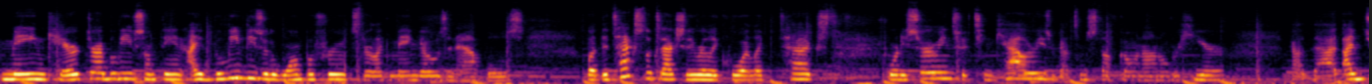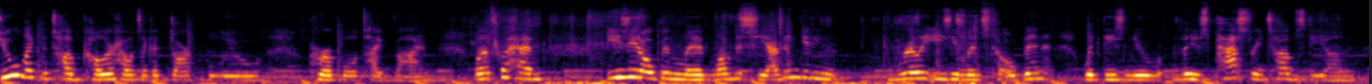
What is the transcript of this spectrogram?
main character, I believe, something. I believe these are the Wumpa fruits. They're like mangoes and apples. But the text looks actually really cool. I like the text. 40 servings, 15 calories. We got some stuff going on over here. Got that. I do like the tub color, how it's like a dark blue, purple type vibe. But let's go ahead. Easy to open lid. Love to see. I've been getting really easy lids to open with these new, these past three tubs. The, um,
